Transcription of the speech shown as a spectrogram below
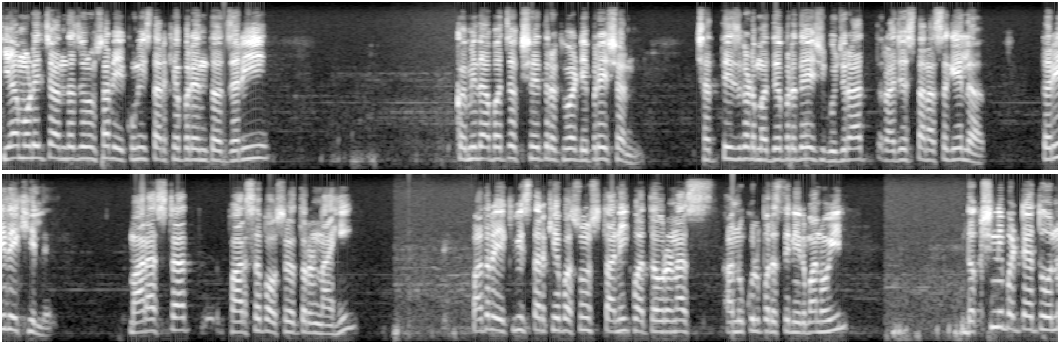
या मॉडेलच्या अंदाजानुसार एकोणीस तारखेपर्यंत जरी कमी दाबाचं क्षेत्र किंवा डिप्रेशन छत्तीसगड मध्य प्रदेश गुजरात राजस्थान असं गेलं तरी देखील महाराष्ट्रात फारसं पावसाळं तर नाही. मात्र एकवीस तारखेपासून स्थानिक वातावरणास अनुकूल परिस्थिती निर्माण होईल. दक्षिणी पट्ट्यातून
